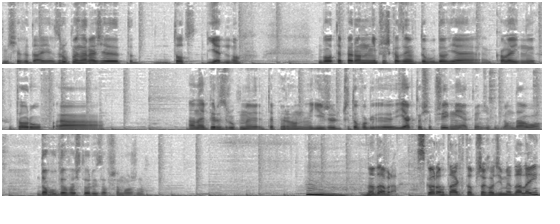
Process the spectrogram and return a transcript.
mi się wydaje. Zróbmy na razie to, to jedno. Bo te perony nie przeszkadzają w dobudowie kolejnych torów, a, A najpierw zróbmy te perony i że, czy to w ogóle, jak to się przyjmie, jak to będzie wyglądało. Dobudować tory zawsze można. No dobra, skoro tak, to przechodzimy dalej.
